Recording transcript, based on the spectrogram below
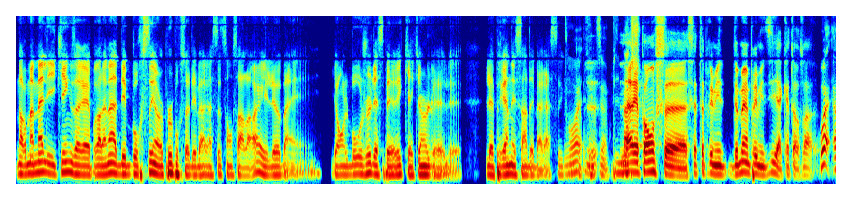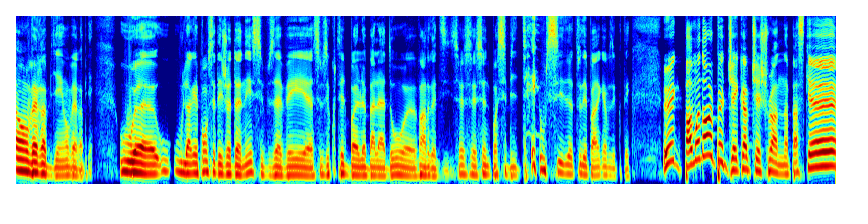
normalement, les Kings auraient probablement à débourser un peu pour se débarrasser de son salaire. Et là, ben, ils ont le beau jeu d'espérer que quelqu'un le le prennent et s'en débarrasser. Ouais, la réponse euh, cet après-midi, demain après-midi à 14h. Oui, on verra bien, on verra bien. Euh, ou, la réponse est déjà donnée si vous avez euh, si vous écoutez le, balado vendredi. C'est une possibilité aussi, tout dépend quand vous écoutez. Hugues, parle-moi donc un peu de Jacob Cheshron, parce que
